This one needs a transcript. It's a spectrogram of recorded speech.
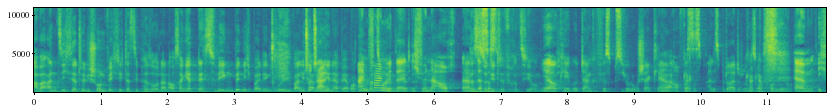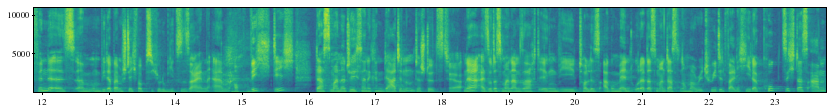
Aber an sich natürlich schon wichtig, dass die Personen dann auch sagen, ja, deswegen bin ich bei den Grünen, weil ich Total. Annalena Baerbock I'm fine with überzeugen that. finde. Ich finde auch, ähm, das ist so die das Differenzierung. Ja, okay, gut, danke fürs psychologische Erklären, Ja, auch was gar- das alles bedeutet und so. kein Problem. Ähm, ich finde es, ähm, um wieder beim Stichwort Psychologie zu sein, ähm, auch wichtig, dass man natürlich seine Kandidatin unterstützt. Ja. Ne? Also, dass man dann sagt, irgendwie tolles Argument oder dass man das nochmal retweetet, weil nicht jeder guckt sich das an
